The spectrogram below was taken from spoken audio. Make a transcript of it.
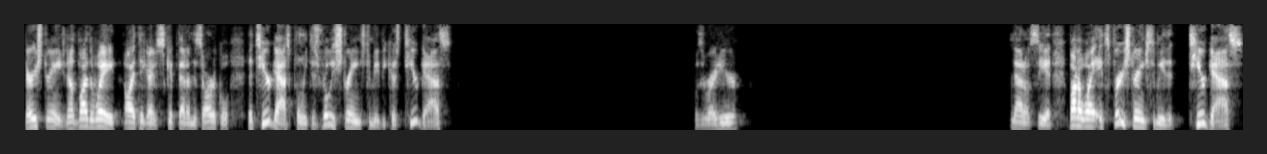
Very strange. Now, by the way, oh, I think I've skipped that in this article. The tear gas point is really strange to me because tear gas was it right here? No, I don't see it. By the way, it's very strange to me that tear gas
